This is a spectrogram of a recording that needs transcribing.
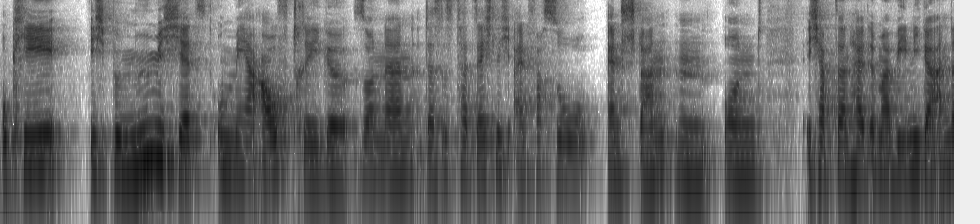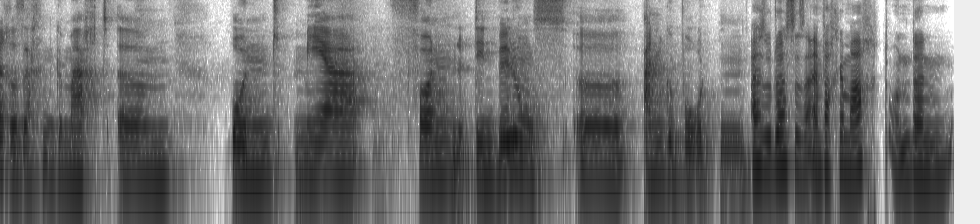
okay, ich bemühe mich jetzt um mehr Aufträge, sondern das ist tatsächlich einfach so entstanden und ich habe dann halt immer weniger andere Sachen gemacht ähm, und mehr von den Bildungsangeboten. Äh, also du hast es einfach gemacht und dann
